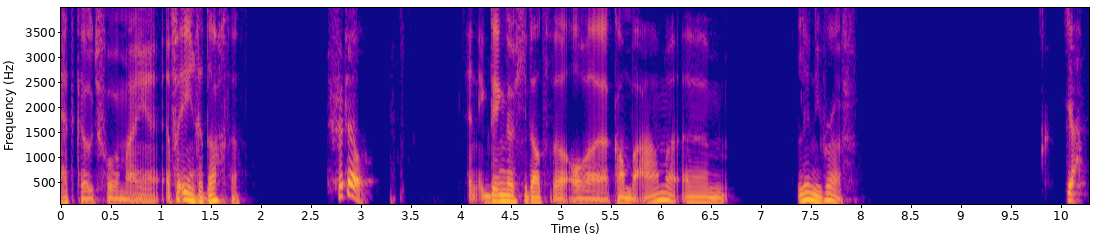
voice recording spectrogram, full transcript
headcoach voor mij, eh, of in gedachten. Vertel. En ik denk dat je dat wel al eh, kan beamen. Ehm Lindy Ruff. Ja.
